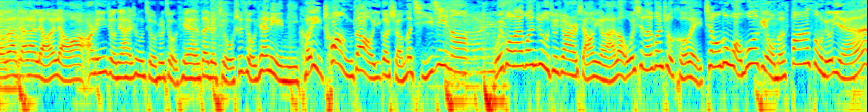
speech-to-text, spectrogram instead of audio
和大家来聊一聊啊。二零一九年还剩九十九天，在这九十九天里，你可以创造一个什么奇迹呢？微博来关注就叫二小雨来了，微信来关注何伟交通广播，给我们发送留言。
